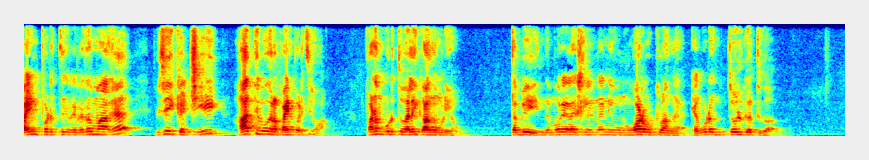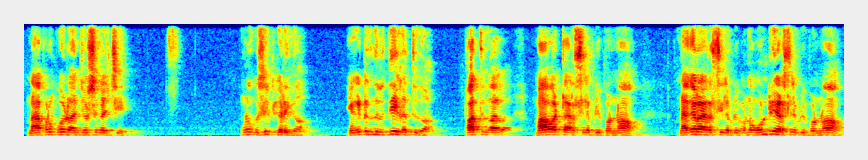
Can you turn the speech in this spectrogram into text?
பயன்படுத்துகிற விதமாக விஜய் கட்சியை அதிமுக பயன்படுத்திடுவான். பணம் கொடுத்து விலைக்கு வாங்க முடியும். தம்பி இந்த முறை எலெக்ஷன் என்ன நீ உன்னை ஓட விட்டுருவாங்க? என் கூட தொழில் கற்றுக்கோ நான் அப்புறம் போய்டும் அஞ்சு வருஷம் கழிச்சு. உனக்கு சீட்டு கிடைக்கும். என்கிட்ட இருந்து வித்தியை கற்றுக்கோ பார்த்துக்கோ. மாவட்ட அரசியல் எப்படி பண்ணோம்? நகர அரசியல் எப்படி பண்ணோம்? ஒன்றிய அரசியல் எப்படி பண்ணோம்?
